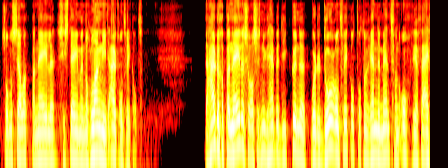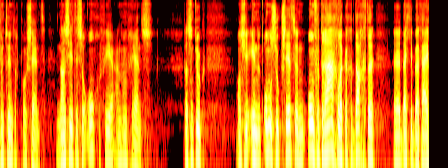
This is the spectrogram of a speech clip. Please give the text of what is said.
zonnecellen, panelen, systemen nog lang niet uitontwikkeld. De huidige panelen zoals ze nu hebben, die kunnen worden doorontwikkeld tot een rendement van ongeveer 25% En dan zitten ze ongeveer aan hun grens. Dat is natuurlijk, als je in het onderzoek zit, een onverdraaglijke gedachte uh, dat je bij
